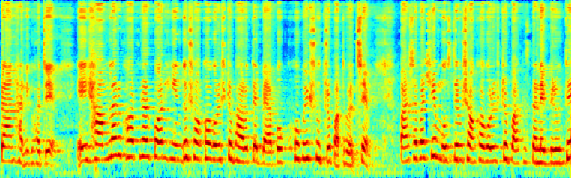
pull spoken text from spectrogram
প্রাণহানি ঘটে। এই হামলার ঘটনার পর হিন্দু সংখ্যাগরিষ্ঠ ভারতে ব্যাপক ক্ষোভের সূত্রপাত হয়েছে। পাশাপাশি মুসলিম সংখ্যাগরিষ্ঠ পাকিস্তানের বিরুদ্ধে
